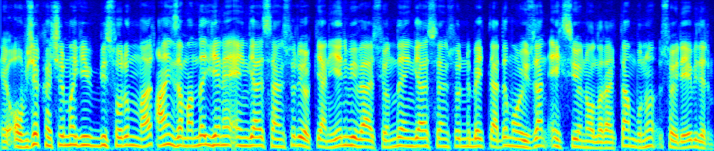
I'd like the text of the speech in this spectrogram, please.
E, Obje kaçırma gibi bir sorun var. Aynı zamanda yine engel sensörü yok. Yani yeni bir versiyonda engel sensörünü beklerdim. O yüzden eksi yön olaraktan bunu söyleyebilirim.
